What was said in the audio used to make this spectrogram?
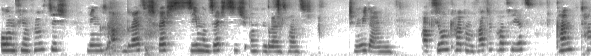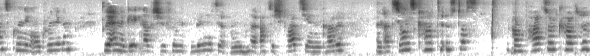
oben 54, links 38, rechts 67, unten 23. Schon wieder eine Aktionkarte und Partykarte jetzt. Kann Tanzkönigin und Königin für eine gegnerische Verbindete um 180 Grad ziehen eine Karte. Eine Aktionskarte ist das. Dann kommt Fahrzeugkarte.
